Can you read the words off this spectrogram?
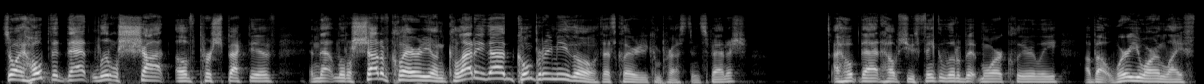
So I hope that that little shot of perspective and that little shot of clarity on claridad comprimido, that's clarity compressed in Spanish. I hope that helps you think a little bit more clearly about where you are in life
